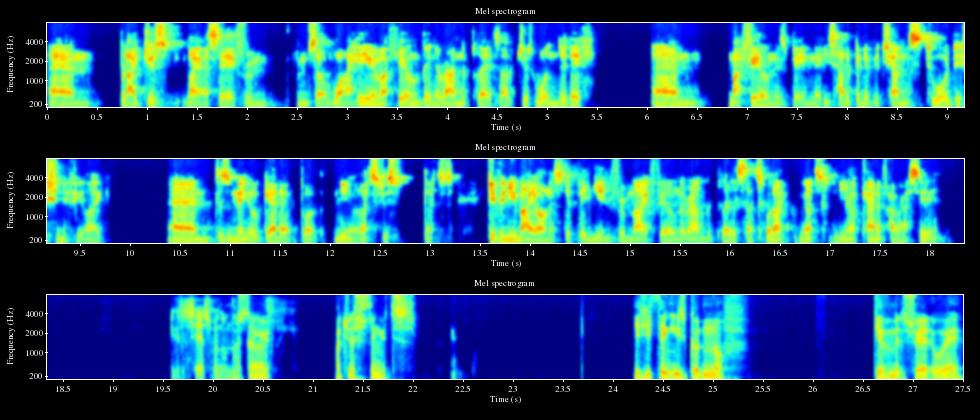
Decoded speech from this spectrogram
Um, but I just, like I say, from from sort of what I hear and my feeling being around the place, I've just wondered if um, my feeling has been that he's had a bit of a chance to audition, if you like. Um, doesn't mean he'll get it, but you know, that's just that's giving you my honest opinion from my feeling around the place. That's what I. That's you know kind of how I see it. You could say something on that. Sorry. I just think it's if you think he's good enough, give him it straight away.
